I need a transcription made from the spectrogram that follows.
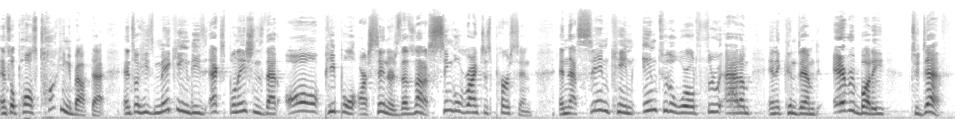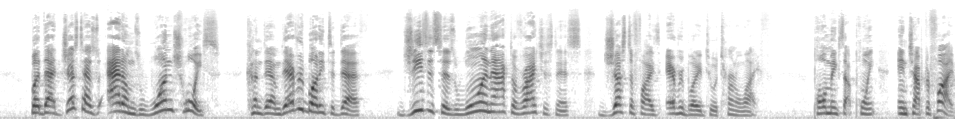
And so Paul's talking about that. And so he's making these explanations that all people are sinners. There's not a single righteous person. And that sin came into the world through Adam and it condemned everybody to death. But that just as Adam's one choice condemned everybody to death, Jesus' one act of righteousness justifies everybody to eternal life. Paul makes that point in chapter 5.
